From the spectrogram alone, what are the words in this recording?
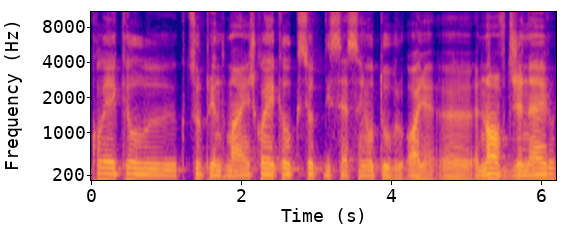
qual é aquele que te surpreende mais? Qual é aquele que se eu te dissesse em outubro, olha, eh, a 9 de janeiro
